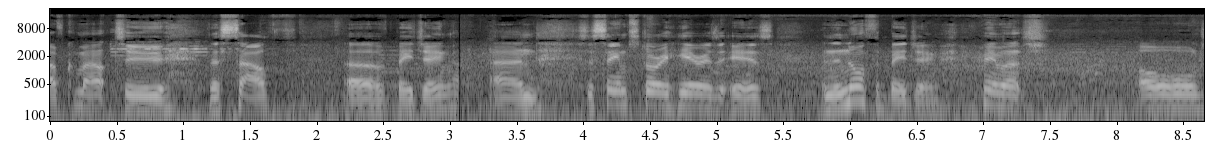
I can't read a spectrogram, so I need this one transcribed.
I've come out to the south of Beijing and it's the same story here as it is in the north of Beijing. Pretty much old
